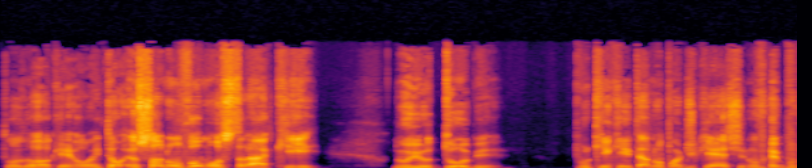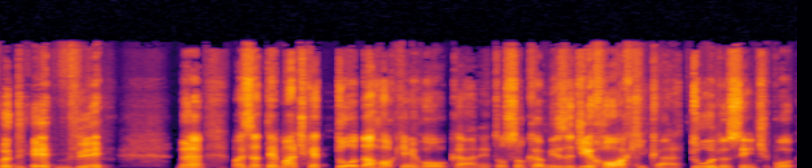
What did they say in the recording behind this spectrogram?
Todo rock and roll. Então, eu só não vou mostrar aqui no YouTube porque quem tá no podcast não vai poder ver, né? Mas a temática é toda rock and roll, cara. Então são camisas de rock, cara, tudo assim, tipo,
